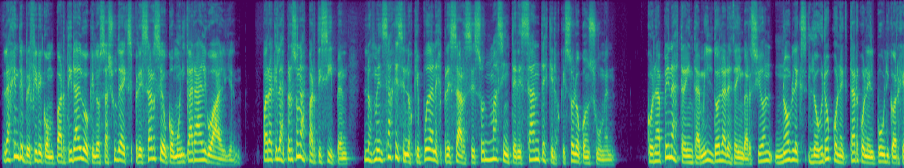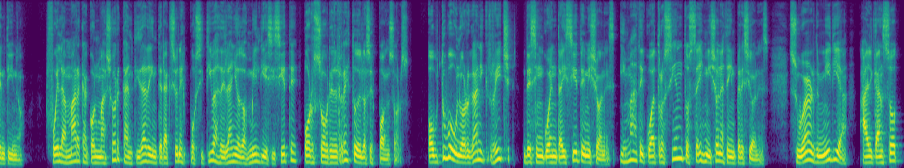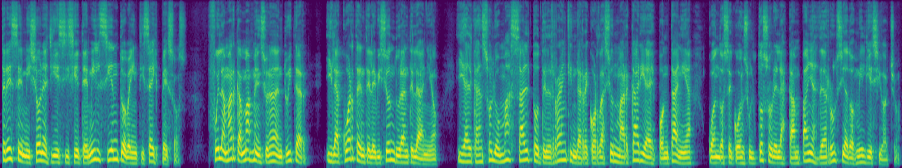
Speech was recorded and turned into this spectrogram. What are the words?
La gente prefiere compartir algo que los ayude a expresarse o comunicar algo a alguien. Para que las personas participen, los mensajes en los que puedan expresarse son más interesantes que los que solo consumen. Con apenas 30 mil dólares de inversión, Noblex logró conectar con el público argentino. Fue la marca con mayor cantidad de interacciones positivas del año 2017 por sobre el resto de los sponsors. Obtuvo un organic reach de 57 millones y más de 406 millones de impresiones. Su earned media alcanzó 13 millones 17 mil 126 pesos. Fue la marca más mencionada en Twitter y la cuarta en televisión durante el año, y alcanzó lo más alto del ranking de recordación marcaria espontánea cuando se consultó sobre las campañas de Rusia 2018.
